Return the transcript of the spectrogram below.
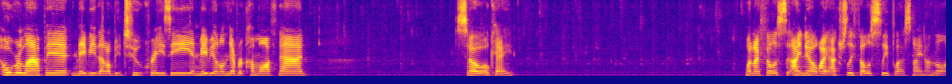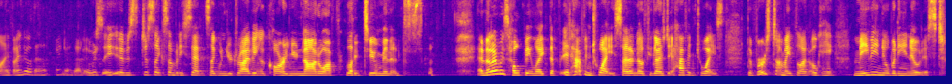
overlap it. Maybe that'll be too crazy and maybe it'll never come off that. So, okay, when I fell asleep. I know I actually fell asleep last night on the live. I know that. I know that. It was it, was just like somebody said. It's like when you're driving a car and you nod off for like two minutes. and then I was hoping like the it happened twice. I don't know if you guys did. It happened twice. The first time I thought, okay, maybe nobody noticed.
